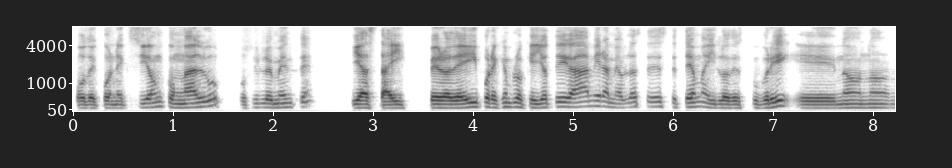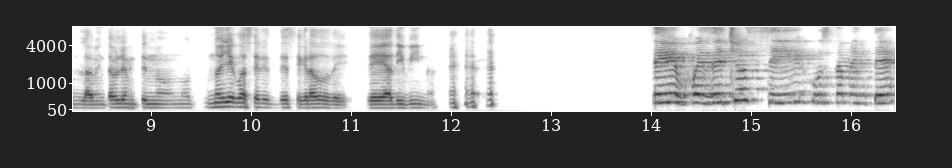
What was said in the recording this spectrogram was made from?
o de conexión con algo, posiblemente, y hasta ahí. Pero de ahí, por ejemplo, que yo te diga, ah, mira, me hablaste de este tema y lo descubrí, eh, no, no, lamentablemente no, no, no llego a ser de ese grado de, de adivino. Sí, pues de hecho sí, justamente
